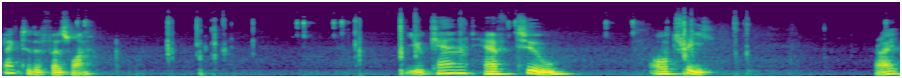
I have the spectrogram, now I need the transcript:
Back to the first one. You can have two or three, right?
